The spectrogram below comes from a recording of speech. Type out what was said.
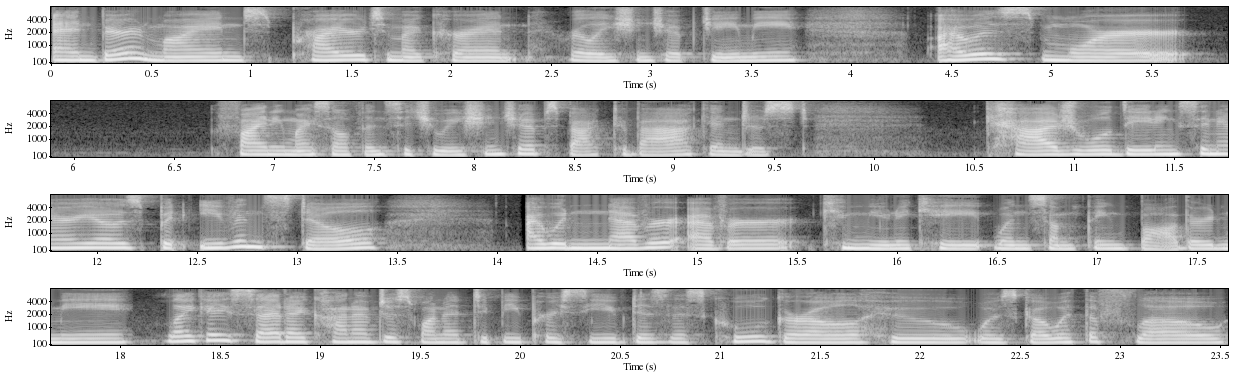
And bear in mind, prior to my current relationship, Jamie, I was more finding myself in situationships back to back and just casual dating scenarios. But even still, I would never ever communicate when something bothered me. Like I said, I kind of just wanted to be perceived as this cool girl who was go with the flow,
